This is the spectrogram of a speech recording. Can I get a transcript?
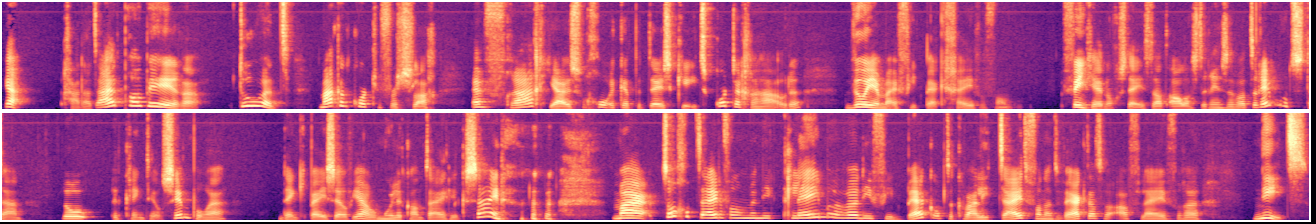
Ja, ga dat uitproberen. Doe het. Maak een korter verslag en vraag juist van, goh, ik heb het deze keer iets korter gehouden. Wil je mij feedback geven van vind jij nog steeds dat alles erin zit wat erin moet staan? Ik het klinkt heel simpel, hè? denk je bij jezelf, ja, hoe moeilijk kan het eigenlijk zijn? maar toch op de een of andere manier claimen we die feedback op de kwaliteit van het werk dat we afleveren niet.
